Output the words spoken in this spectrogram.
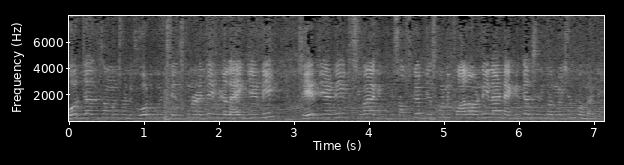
బోర్ జాతికి సంబంధించిన గోటు గురించి తెలుసుకున్నట్టయితే ఈ వీడియో లైక్ చేయండి షేర్ చేయండి. శివ సబ్స్క్రైబ్ చేసుకోండి ఫాలో అవ్వండి. ఇలాంటి అగ్రికల్చర్ ఇన్ఫర్మేషన్ పొందండి.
